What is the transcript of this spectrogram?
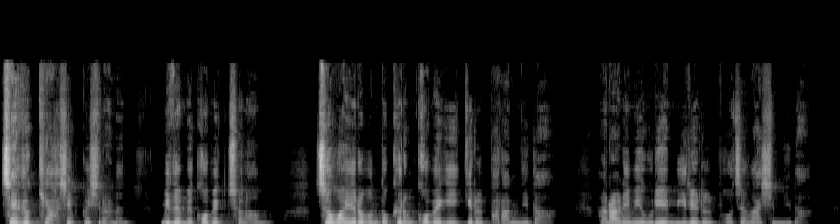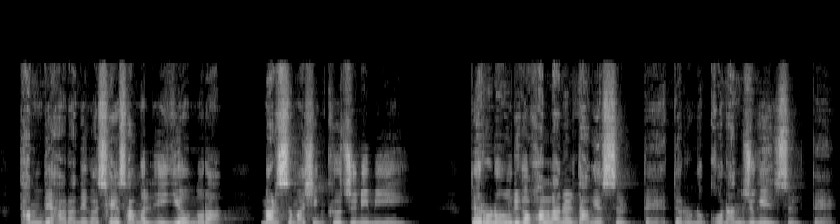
제극해 하실 것이라는 믿음의 고백처럼 저와 여러분도 그런 고백이 있기를 바랍니다. 하나님이 우리의 미래를 보정하십니다. 담대하라 내가 세상을 이기노라 말씀하신 그 주님이 때로는 우리가 환란을 당했을 때, 때로는 고난 중에 있을 때,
